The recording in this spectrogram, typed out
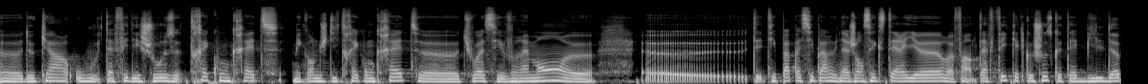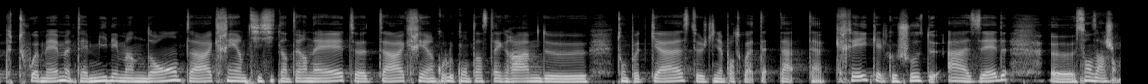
euh, de cas où tu as fait des choses très concrètes, mais quand je dis très concrètes, euh, tu vois, c'est vraiment... Euh, euh t'es pas passé par une agence extérieure, enfin, tu fait quelque chose que tu as build up toi-même, tu as mis les mains dedans, tu as créé un petit site internet, tu as créé un, le compte Instagram de ton podcast, je dis n'importe quoi, tu créé quelque chose de A à Z sans argent.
